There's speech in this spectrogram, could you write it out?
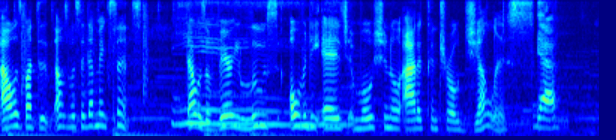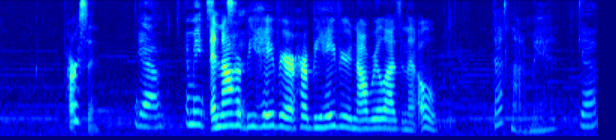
I was about to. I was about to say that makes sense. Yeah. That was a very loose, over the edge, emotional, out of control, jealous Yeah. person. Yeah. It made sense. And now her that- behavior, her behavior, now realizing that oh, that's not a man. Yep.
